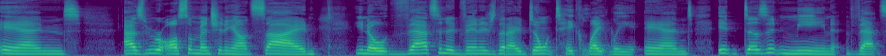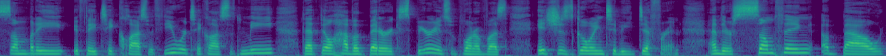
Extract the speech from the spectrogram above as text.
And as we were also mentioning outside, you know, that's an advantage that I don't take lightly. And it doesn't mean that somebody, if they take class with you or take class with me, that they'll have a better experience with one of us. It's just going to be different. And there's something about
